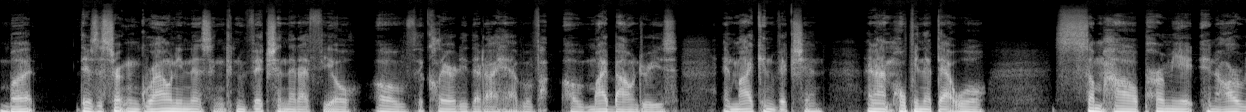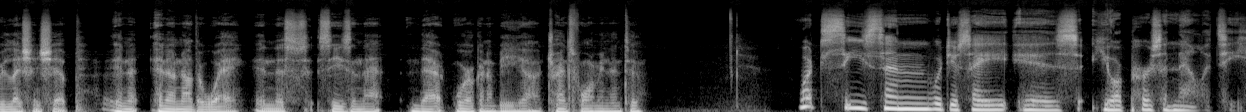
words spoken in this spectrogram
But there's a certain groundiness and conviction that I feel of the clarity that I have of of my boundaries and my conviction, and I'm hoping that that will somehow permeate in our relationship in a, in another way in this season that that we're going to be uh, transforming into. What season would you say is your personality?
